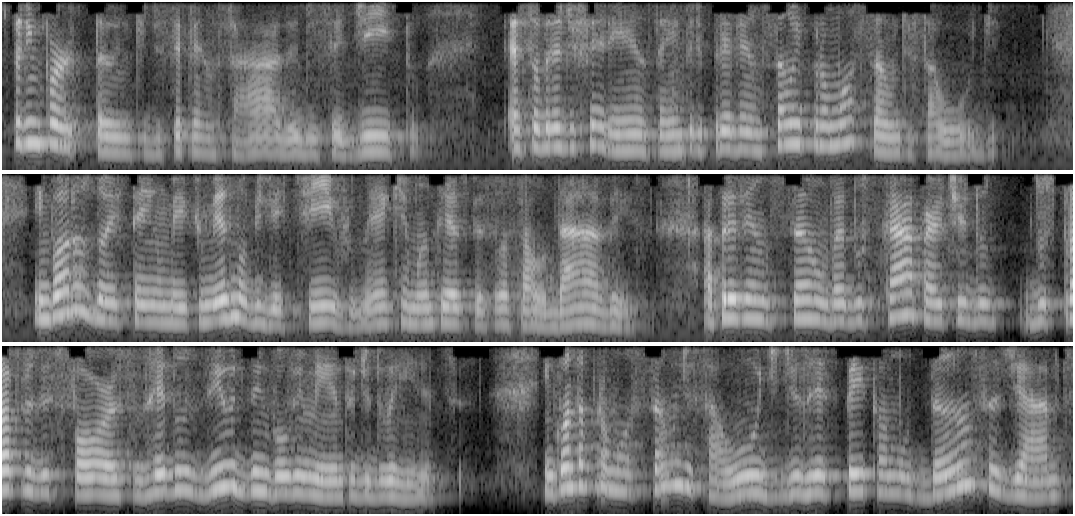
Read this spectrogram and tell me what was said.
super importante de ser pensada, de ser dito, é sobre a diferença entre prevenção e promoção de saúde. Embora os dois tenham meio que o mesmo objetivo, né, que é manter as pessoas saudáveis, a prevenção vai buscar, a partir do, dos próprios esforços, reduzir o desenvolvimento de doenças, enquanto a promoção de saúde diz respeito a mudanças de hábitos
